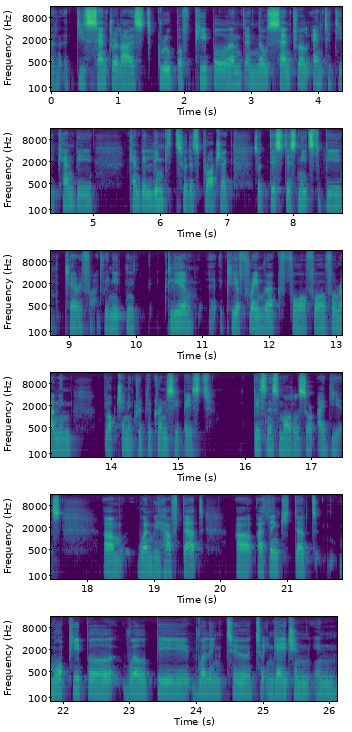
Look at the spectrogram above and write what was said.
a decentralized group of people and, and no central entity can be can be linked to this project? So this this needs to be clarified. We need, need clear a clear framework for for for running blockchain and cryptocurrency based business models or ideas. Um, when we have that, uh, I think that more people will be willing to to engage in in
